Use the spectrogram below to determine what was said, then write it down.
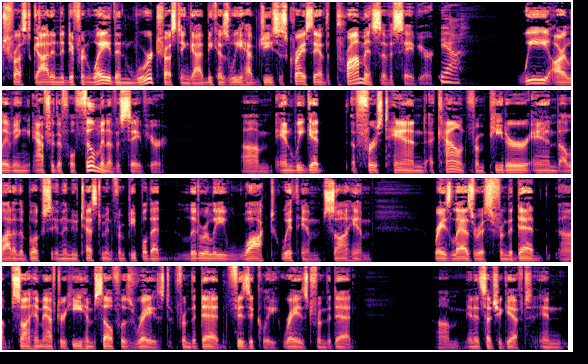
trust God in a different way than we're trusting God because we have Jesus Christ. They have the promise of a Savior. yeah we are living after the fulfillment of a Savior. Um, and we get a firsthand account from Peter and a lot of the books in the New Testament from people that literally walked with him, saw him raise Lazarus from the dead, um, saw him after he himself was raised from the dead, physically raised from the dead. Um, and it's such a gift. And,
